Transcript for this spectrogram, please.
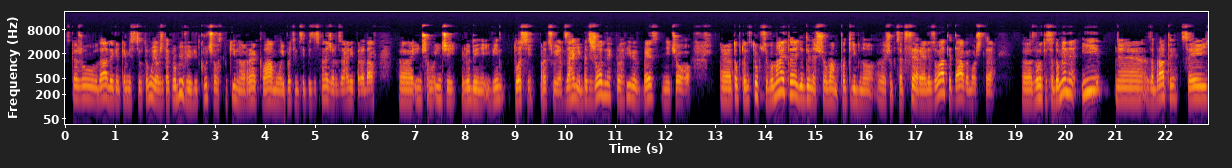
скажу, да, декілька місяців тому я вже так робив і відкручував спокійно рекламу. І потім цей бізнес-менеджер взагалі передав е, іншому іншій людині, і він досі працює. Взагалі без жодних прогрівів, без нічого. Е, Тобто інструкцію ви маєте. Єдине, що вам потрібно, е, щоб це все реалізувати, да, ви можете е, звернутися до мене і забрати цей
